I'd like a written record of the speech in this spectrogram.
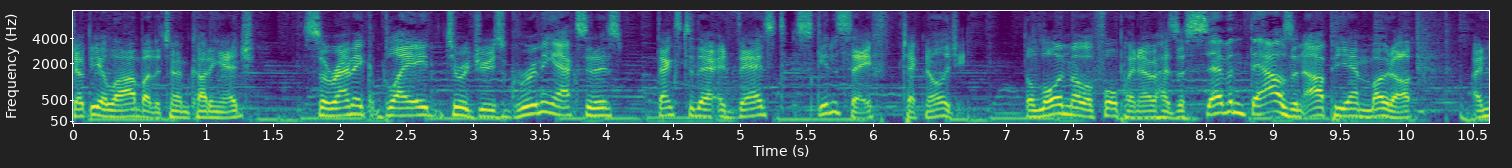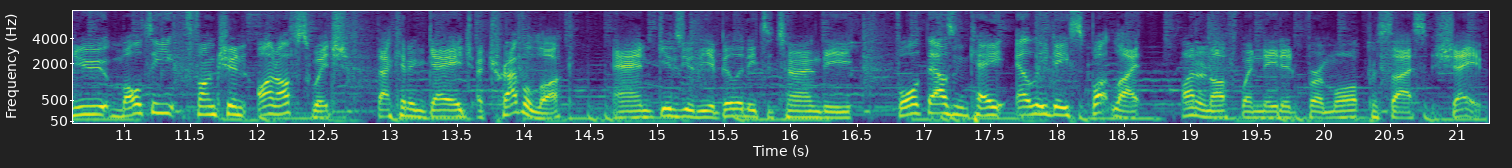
don't be alarmed by the term cutting edge, ceramic blade to reduce grooming accidents thanks to their advanced skin safe technology. The Lawnmower 4.0 has a 7,000 RPM motor, a new multi function on off switch that can engage a travel lock and gives you the ability to turn the 4000K LED spotlight on and off when needed for a more precise shave.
